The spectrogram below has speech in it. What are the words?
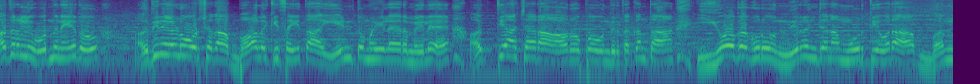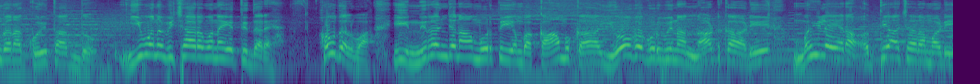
ಅದರಲ್ಲಿ ಒಂದನೆಯದು ಹದಿನೇಳು ವರ್ಷದ ಬಾಲಕಿ ಸಹಿತ ಎಂಟು ಮಹಿಳೆಯರ ಮೇಲೆ ಅತ್ಯಾಚಾರ ಆರೋಪ ಹೊಂದಿರತಕ್ಕಂಥ ಯೋಗ ಗುರು ನಿರಂಜನ ಮೂರ್ತಿಯವರ ಬಂಧನ ಕುರಿತಾದ್ದು. ಇವನ ವಿಚಾರವನ್ನು ಎತ್ತಿದ್ದಾರೆ. ಹೌದಲ್ವಾ? ಈ ನಿರಂಜನ ಮೂರ್ತಿ ಎಂಬ ಕಾಮುಕ ಯೋಗ ಗುರುವಿನ ನಾಟಕ ಆಡಿ ಮಹಿಳೆಯರ ಅತ್ಯಾಚಾರ ಮಾಡಿ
